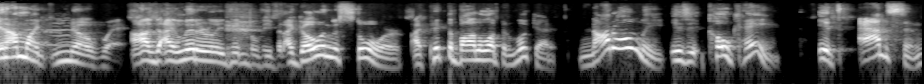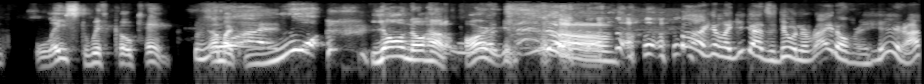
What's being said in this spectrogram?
And I'm like, no way. I, I literally didn't believe it. I go in the store, I pick the bottle up and look at it. Not only is it cocaine, it's absinthe laced with cocaine. I'm like, what? Y'all know how to party. no, fucking like you guys are doing it right over here. I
